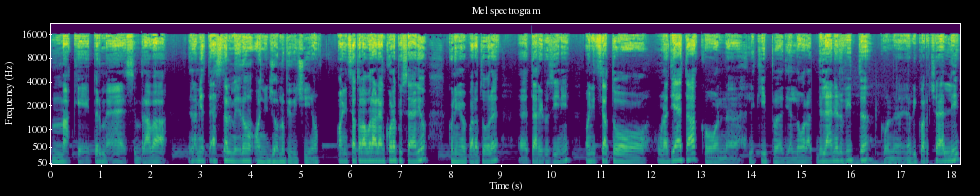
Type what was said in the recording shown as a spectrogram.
ma che per me sembrava nella mia testa almeno ogni giorno più vicino. Ho iniziato a lavorare ancora più serio con il mio preparatore eh, Terry Rosini. Ho iniziato una dieta con eh, l'equipe di allora dell'Enervit, con eh, Enrico Arcelli.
